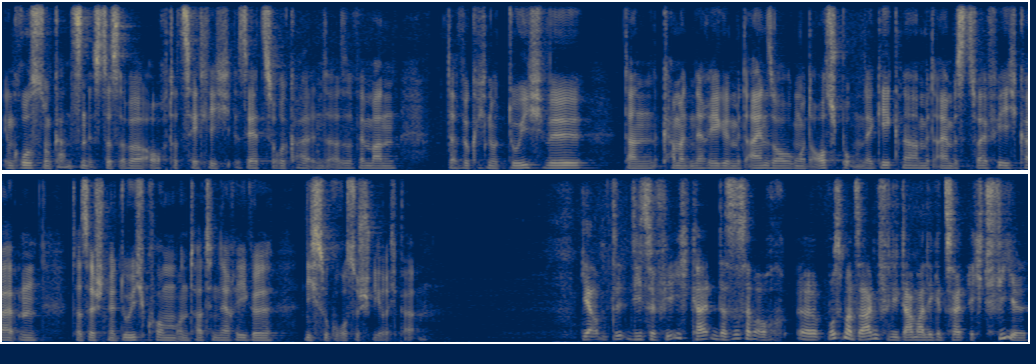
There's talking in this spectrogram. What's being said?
Im Großen und Ganzen ist das aber auch tatsächlich sehr zurückhaltend. Also wenn man da wirklich nur durch will, dann kann man in der Regel mit Einsaugen und Ausspucken der Gegner mit ein bis zwei Fähigkeiten da sehr schnell durchkommen und hat in der Regel nicht so große Schwierigkeiten. Ja, diese Fähigkeiten, das ist aber auch, äh, muss man sagen, für die damalige Zeit echt viel.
